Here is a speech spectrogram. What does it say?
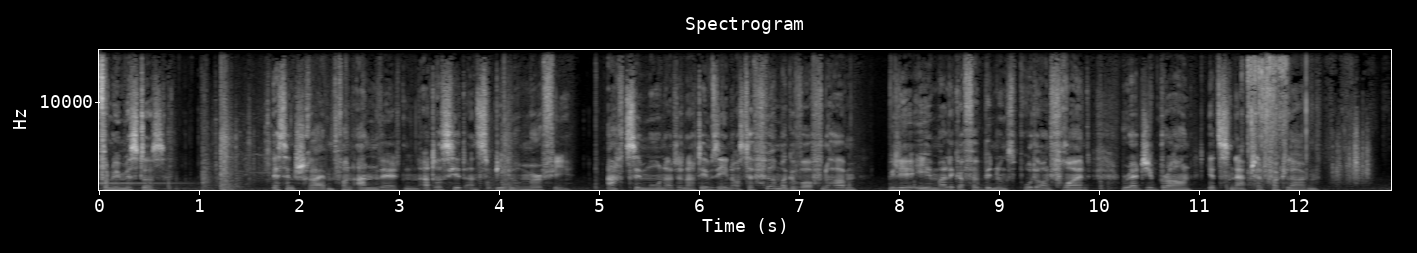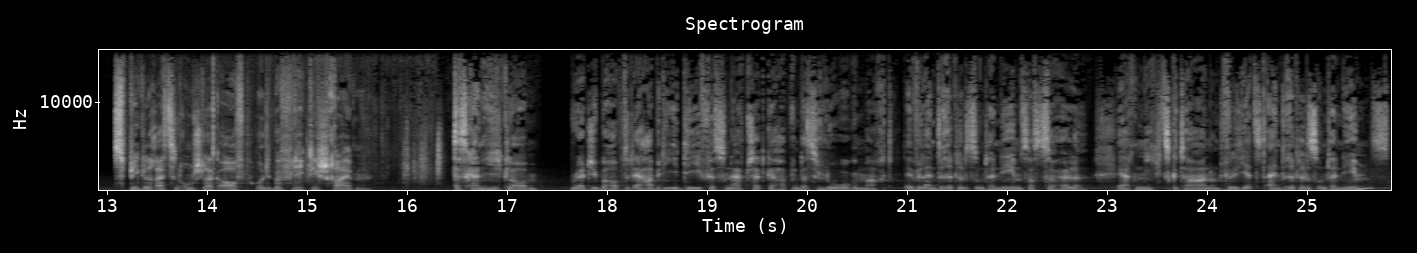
Von wem ist das? Es sind Schreiben von Anwälten, adressiert an Spiegel Murphy. 18 Monate nachdem sie ihn aus der Firma geworfen haben, will ihr ehemaliger Verbindungsbruder und Freund Reggie Brown jetzt Snapchat verklagen. Spiegel reißt den Umschlag auf und überfliegt die Schreiben. Das kann ich nicht glauben. Reggie behauptet, er habe die Idee für Snapchat gehabt und das Logo gemacht. Er will ein Drittel des Unternehmens, was zur Hölle. Er hat nichts getan und will jetzt ein Drittel des Unternehmens?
